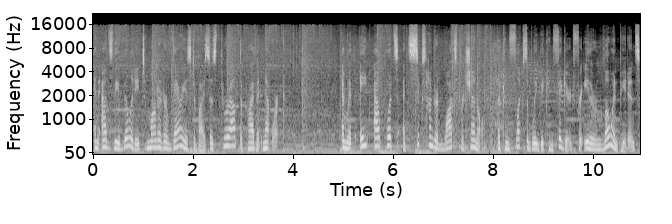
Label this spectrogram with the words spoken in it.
and adds the ability to monitor various devices throughout the private network and with eight outputs at 600 watts per channel that can flexibly be configured for either low impedance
